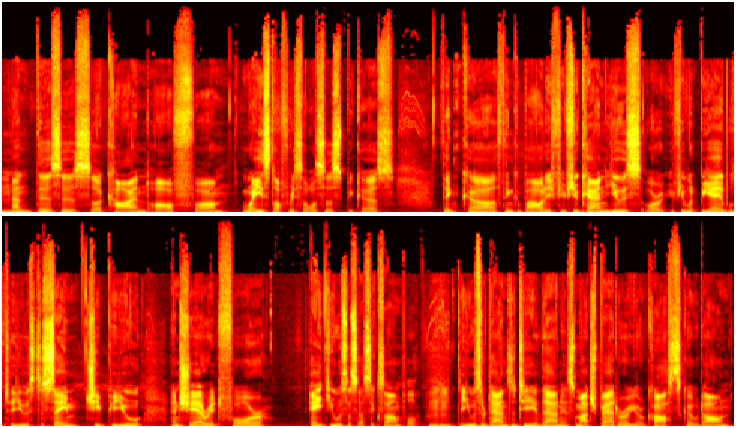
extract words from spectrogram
and this is a kind of um, waste of resources because think uh, think about if, if you can use or if you would be able to use the same GPU and share it for eight users as example. The user density then is much better your costs go down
